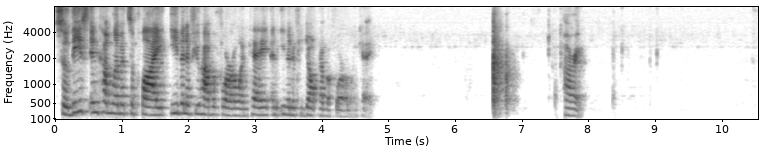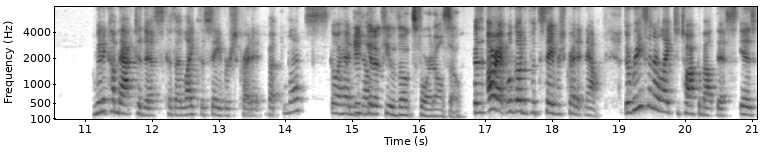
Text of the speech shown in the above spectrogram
So these income limits apply even if you have a 401k and even if you don't have a 401k. All right. I'm going to come back to this because I like the savers credit, but let's go ahead and did get a few votes for it also. all right, we'll go to with savers credit now. The reason I like to talk about this is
